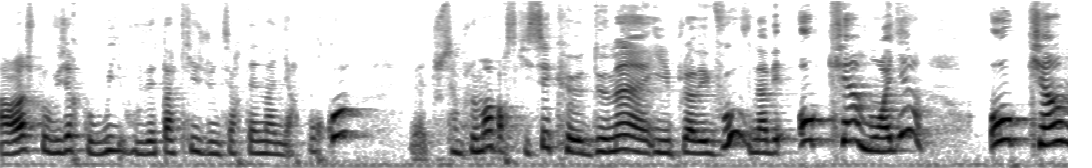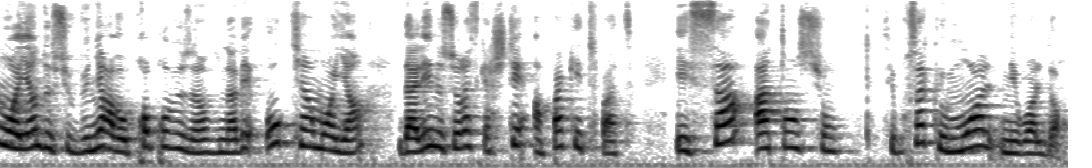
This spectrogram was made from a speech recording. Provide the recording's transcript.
alors là, je peux vous dire que oui, vous êtes acquise d'une certaine manière. Pourquoi? Ben, Tout simplement parce qu'il sait que demain, il n'est plus avec vous. Vous n'avez aucun moyen aucun moyen de subvenir à vos propres besoins. Vous n'avez aucun moyen d'aller ne serait-ce qu'acheter un paquet de pâtes. Et ça, attention. C'est pour ça que moi, mes Waldorf,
